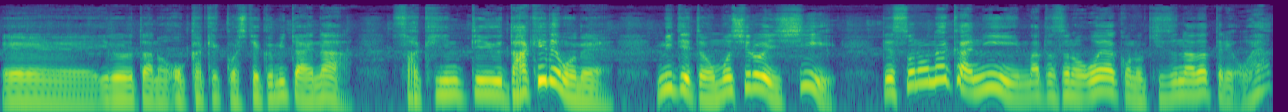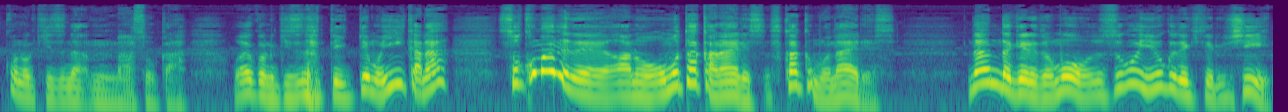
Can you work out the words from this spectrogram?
えー、いろいろとあの追っかけっこしていくみたいな作品っていうだけでもね見てて面白いしで、その中に、またその親子の絆だったり、親子の絆、うん、まあそうか。親子の絆って言ってもいいかなそこまでね、あの、重たかないです。深くもないです。なんだけれども、すごいよくできてるし、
